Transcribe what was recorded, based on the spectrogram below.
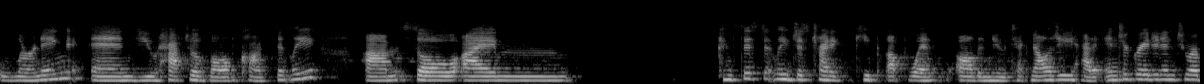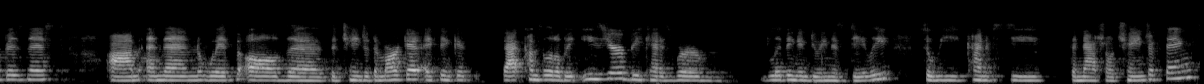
learning and you have to evolve constantly. Um, so I'm consistently just trying to keep up with all the new technology, how to integrate it into our business. Um, and then with all the, the change of the market, I think it, that comes a little bit easier because we're living and doing this daily. So we kind of see the natural change of things.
